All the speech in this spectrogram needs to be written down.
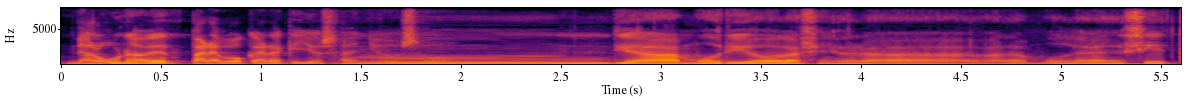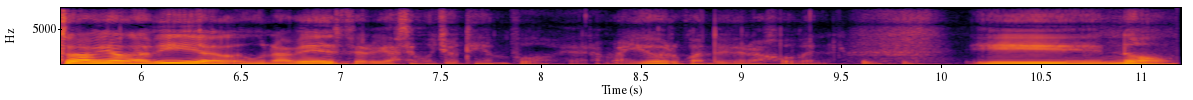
¿De alguna vez para evocar aquellos años? Mm, o? Ya murió la señora Madame Moulin. Sí, todavía la vi una vez, pero ya hace mucho tiempo. Era mayor cuando yo era joven. Y no,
